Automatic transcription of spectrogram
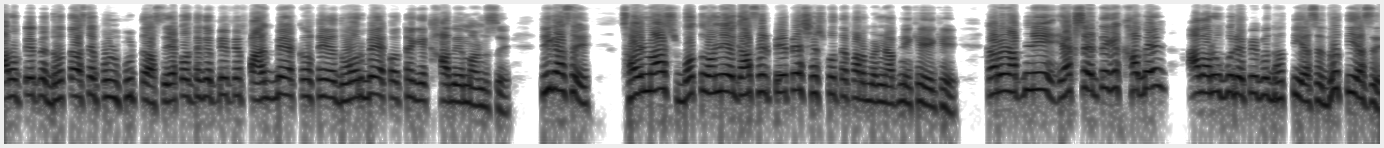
আরও পেঁপে ধরতে আছে ফুল ফুটতে আছে এখন থেকে পেঁপে পাকবে এখন থেকে ধরবে এখন থেকে খাবে মানুষে। ঠিক আছে? ছয় মাস বর্তমানে গাছের পেঁপে শেষ করতে পারবেন না আপনি খেয়ে খেয়ে। কারণ আপনি এক সাইড থেকে খাবেন, আবার উপরে পেঁপে ধরতে আছে ধরতে আছে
